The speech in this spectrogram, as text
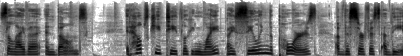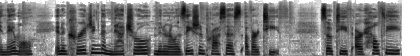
saliva, and bones. It helps keep teeth looking white by sealing the pores of the surface of the enamel and encouraging the natural mineralization process of our teeth. So, teeth are healthy,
